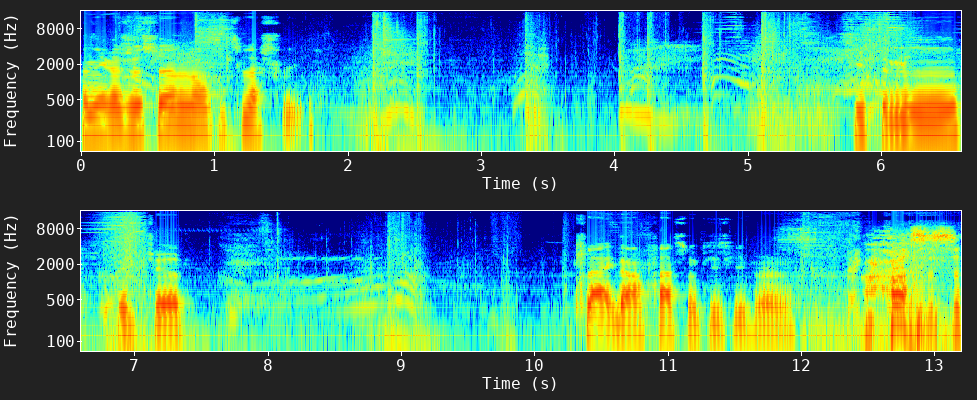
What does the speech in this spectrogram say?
On irait juste là, là, on peut-tu l'achever? It's me, good job. Claque dans la face au. Ah, c'est ça.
